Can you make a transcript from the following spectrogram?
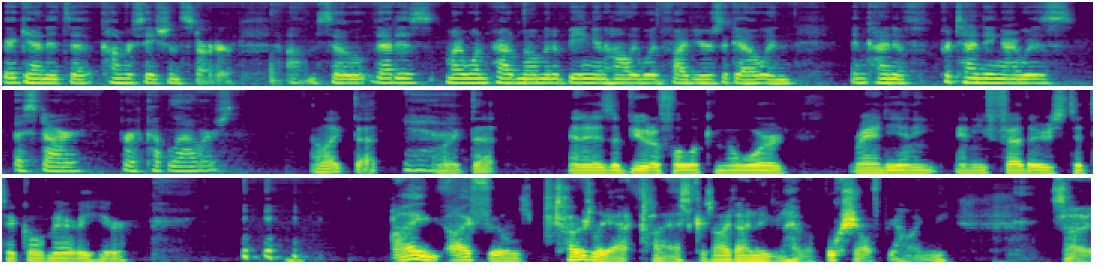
again, it's a conversation starter. Um, so that is my one proud moment of being in Hollywood five years ago, and and kind of pretending I was a star for a couple hours. I like that. Yeah. I like that. And it is a beautiful looking award. Randy, any any feathers to tickle Mary here? I I feel totally outclassed because I don't even have a bookshelf behind me. So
